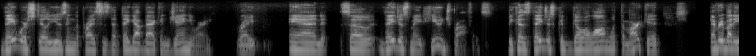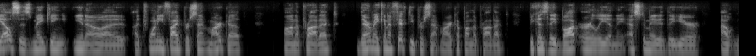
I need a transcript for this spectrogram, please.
they were still using the prices that they got back in January. Right. And so they just made huge profits because they just could go along with the market. Everybody else is making, you know, a, a 25% markup on a product. They're making a 50% markup on the product because they bought early and they estimated the year out in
